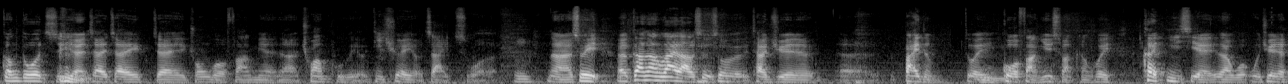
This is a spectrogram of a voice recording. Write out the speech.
更多资源在在在中国方面啊，川普有的确有在做了。嗯，那所以呃，刚刚赖老师说他觉得呃，拜登。对国防预算可能会 cut 一些，那我我觉得，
